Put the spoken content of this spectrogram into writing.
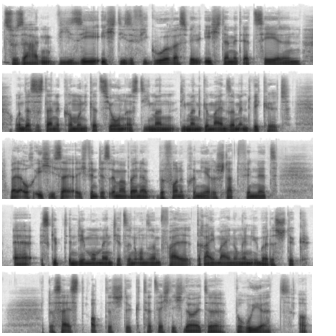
zu sagen, wie sehe ich diese Figur, was will ich damit erzählen und dass es dann eine Kommunikation ist, die man, die man gemeinsam entwickelt. Weil auch ich, ich, ich finde es immer bei einer, bevor eine Premiere stattfindet, äh, es gibt in dem Moment jetzt in unserem Fall drei Meinungen über das Stück. Das heißt, ob das Stück tatsächlich Leute berührt, ob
